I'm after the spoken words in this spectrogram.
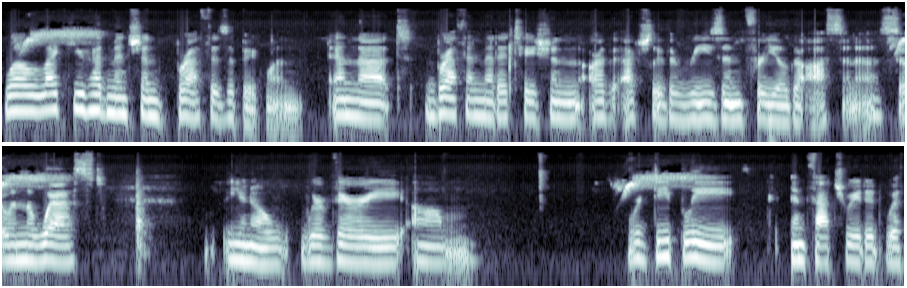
Well, like you had mentioned, breath is a big one, and that breath and meditation are actually the reason for yoga asana. So in the West, you know, we're very, um, we're deeply infatuated with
